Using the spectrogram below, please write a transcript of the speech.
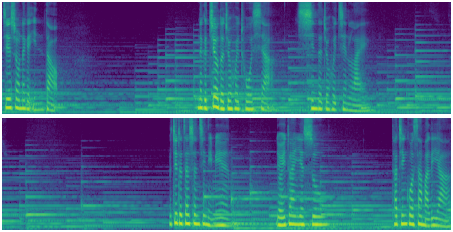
接受那个引导，那个旧的就会脱下。新的就会进来。我记得在圣经里面有一段，耶稣他经过撒玛利亚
